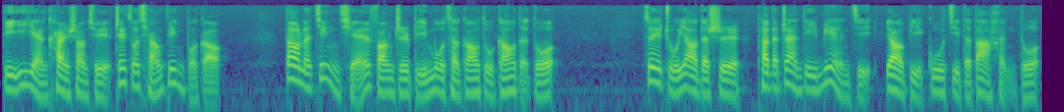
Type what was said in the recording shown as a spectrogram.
第一眼看上去，这座墙并不高，到了近前方知比目测高度高得多。最主要的是，它的占地面积要比估计的大很多。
